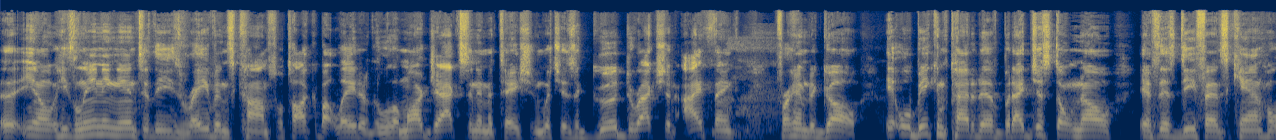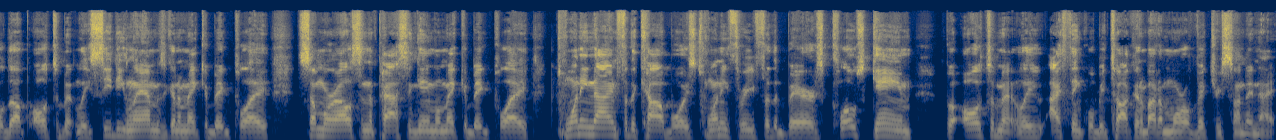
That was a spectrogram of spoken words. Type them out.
uh, you know, he's leaning into these Ravens comps. We'll talk about later the Lamar Jackson imitation, which is a good direction, I think, for him to go. It will be competitive, but I just don't know if this defense can hold up ultimately. CeeDee Lamb is going to make a big play. Somewhere else in the passing game will make a big play. 29 for the Cowboys, 23 for the Bears. Close game, but ultimately, I think we'll be talking about a moral victory Sunday night.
